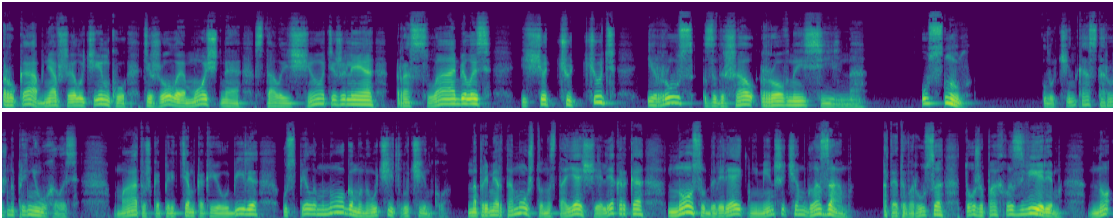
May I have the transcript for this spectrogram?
Рука, обнявшая лучинку, тяжелая, мощная, стала еще тяжелее, расслабилась, еще чуть-чуть, и Рус задышал ровно и сильно. Уснул. Лучинка осторожно принюхалась. Матушка, перед тем, как ее убили, успела многому научить Лучинку. Например, тому, что настоящая лекарка носу доверяет не меньше, чем глазам. От этого руса тоже пахло зверем, но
